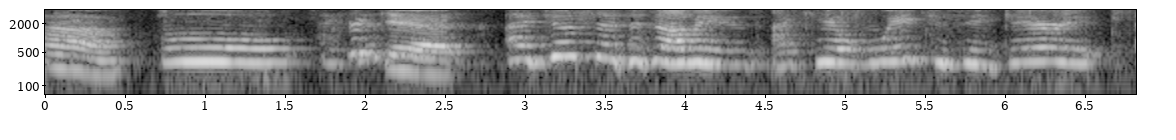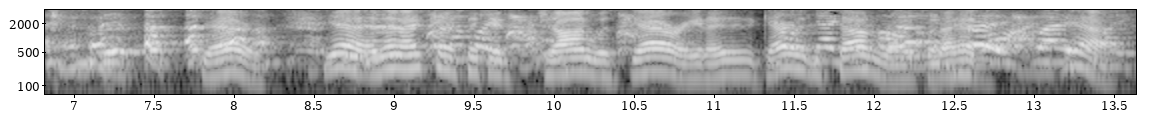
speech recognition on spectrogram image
Ah, Oh, I just, yeah. I just said to Tommy, I can't wait to see Gary. Gary. Yeah, and then I started thinking like, John was Gary, and I Gary No, didn't sound right, but I had right, right, yeah. like-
